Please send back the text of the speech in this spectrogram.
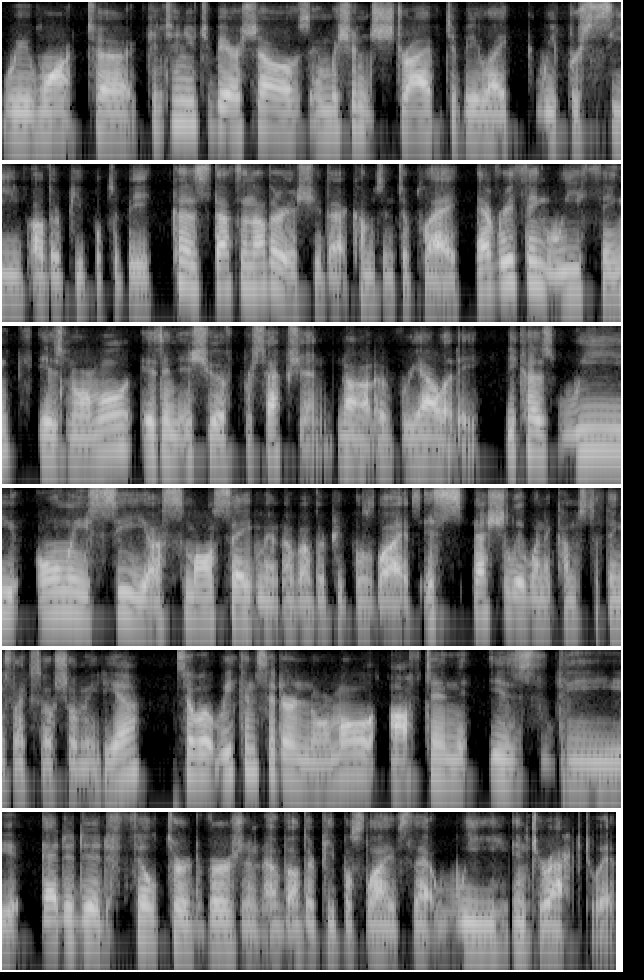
We want to continue to be ourselves and we shouldn't strive to be like we perceive other people to be because that's another issue that comes into play. Everything we think is normal is an issue of perception, not of reality because we only see a small segment of other people's lives, especially when it comes to things like social media. So, what we consider normal often is the edited, filtered version of other people's lives that we interact with.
